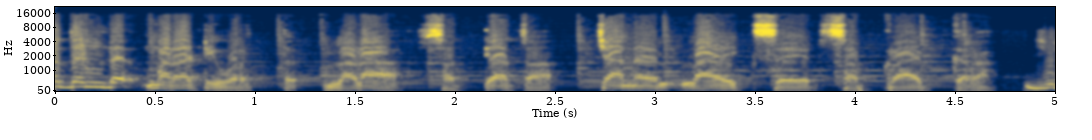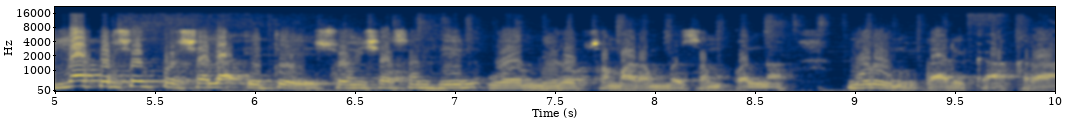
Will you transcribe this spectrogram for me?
धर्मदंड मराठी वर्त लढा सत्याचा. चॅनल लाईक शेअर सबस्क्राईब करा. जिल्हा परिषद प्रशाला येथे स्वयंशासन दिन व निरोप समारंभ संपन्न. मुरुम तारीख अकरा.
